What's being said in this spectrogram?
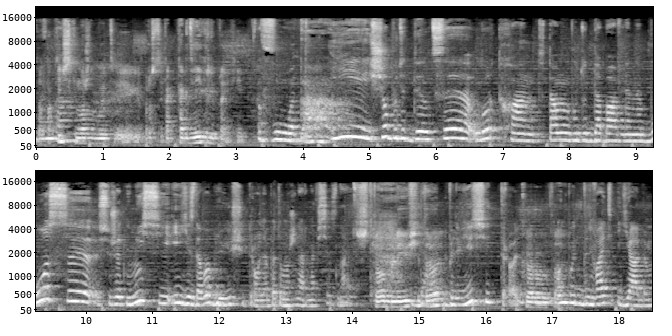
то Ну фактически да. можно будет и просто как, как две игры пройти. Вот. Да. И еще будет DLC Лорд Хант. Там будут добавлены боссы, сюжетные миссии и ездовой блюющий тролль. Об этом уже, наверное, все знают. Что, блюющий Да, тролль? Блюющий тролль. Круто. Он будет блевать ядом.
